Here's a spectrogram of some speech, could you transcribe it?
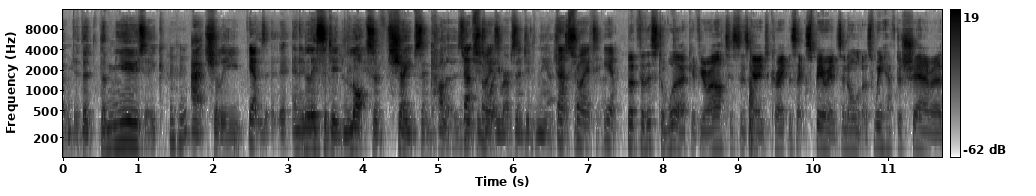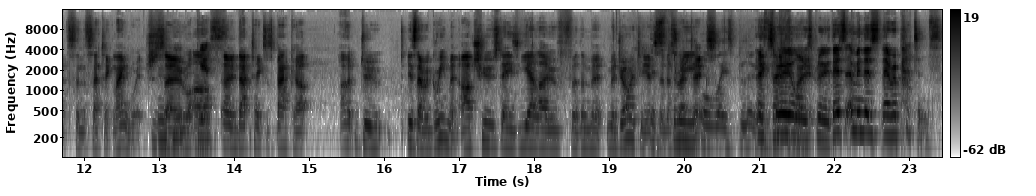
um, the the music actually Mm-hmm. Yep. and elicited lots of shapes and colours, That's which is right. what he represented in the actual. that's set. right yeah But for this to work, if your artist is going to create this experience in all of us, we have to share a synesthetic language. So Mhm, our, yes. oh, that takes us back up. Uh, do is there agreement? Are Tuesdays yellow for the ma- majority of is three synesthetics? always blue? Exactly. Three always blue. There's, I mean, there's there are patterns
